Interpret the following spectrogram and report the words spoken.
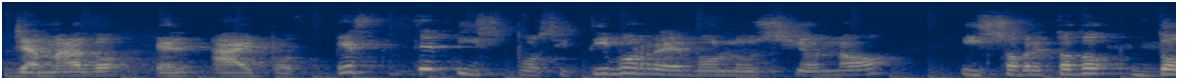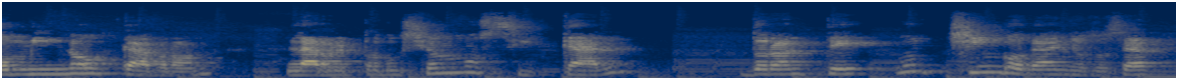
llamado el iPod. Este dispositivo revolucionó y sobre todo dominó, cabrón, la reproducción musical durante un chingo de años. O sea,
